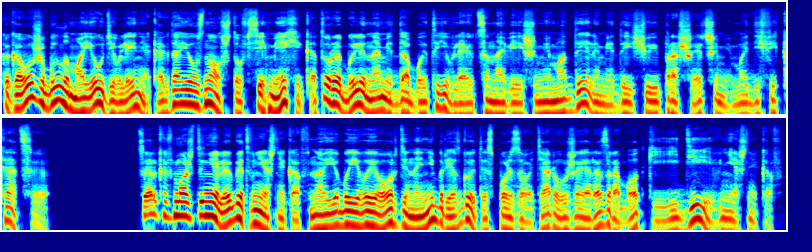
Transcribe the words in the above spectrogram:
Каково же было мое удивление, когда я узнал, что все мехи, которые были нами добыты, являются новейшими моделями, да еще и прошедшими модификацию. Церковь, может, и не любит внешников, но ее боевые ордены не брезгуют использовать оружие, разработки и идеи внешников,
